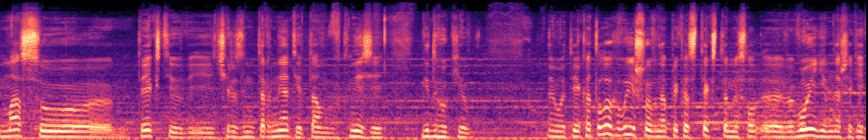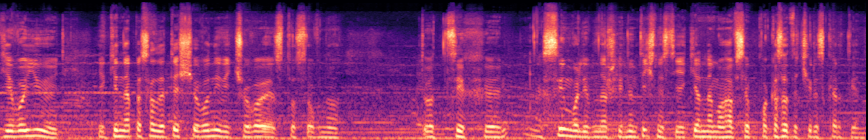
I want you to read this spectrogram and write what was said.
масу текстів і через інтернет, і там в книзі відгуків. От, і каталог вийшов, наприклад, з текстами е, воїнів наших, які воюють, які написали те, що вони відчувають стосовно от цих е, символів нашої ідентичності, які я намагався показати через картини.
